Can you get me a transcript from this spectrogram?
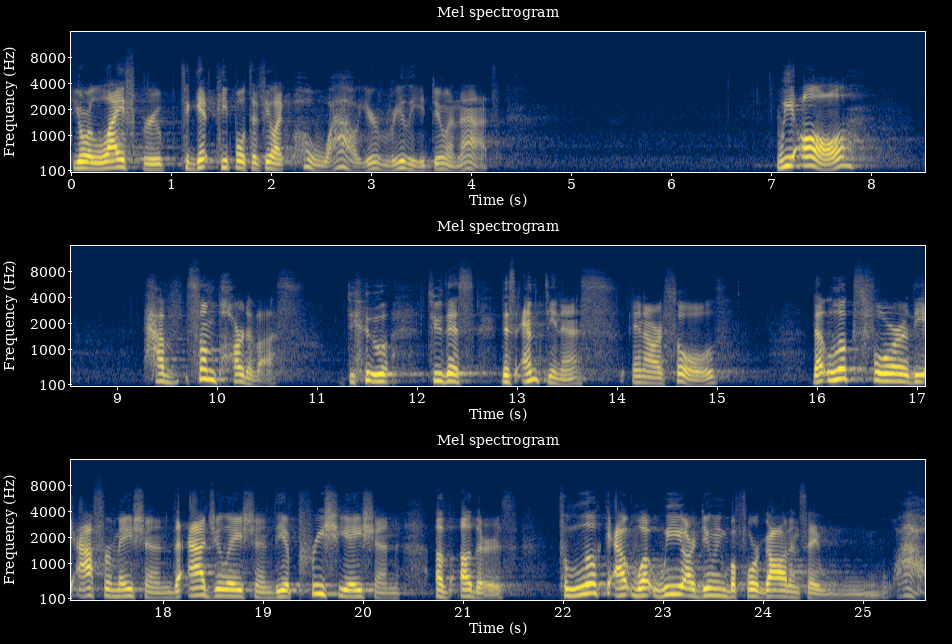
your life group to get people to feel like, oh, wow, you're really doing that. We all have some part of us due to this, this emptiness in our souls that looks for the affirmation, the adulation, the appreciation of others, to look at what we are doing before God and say, wow,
